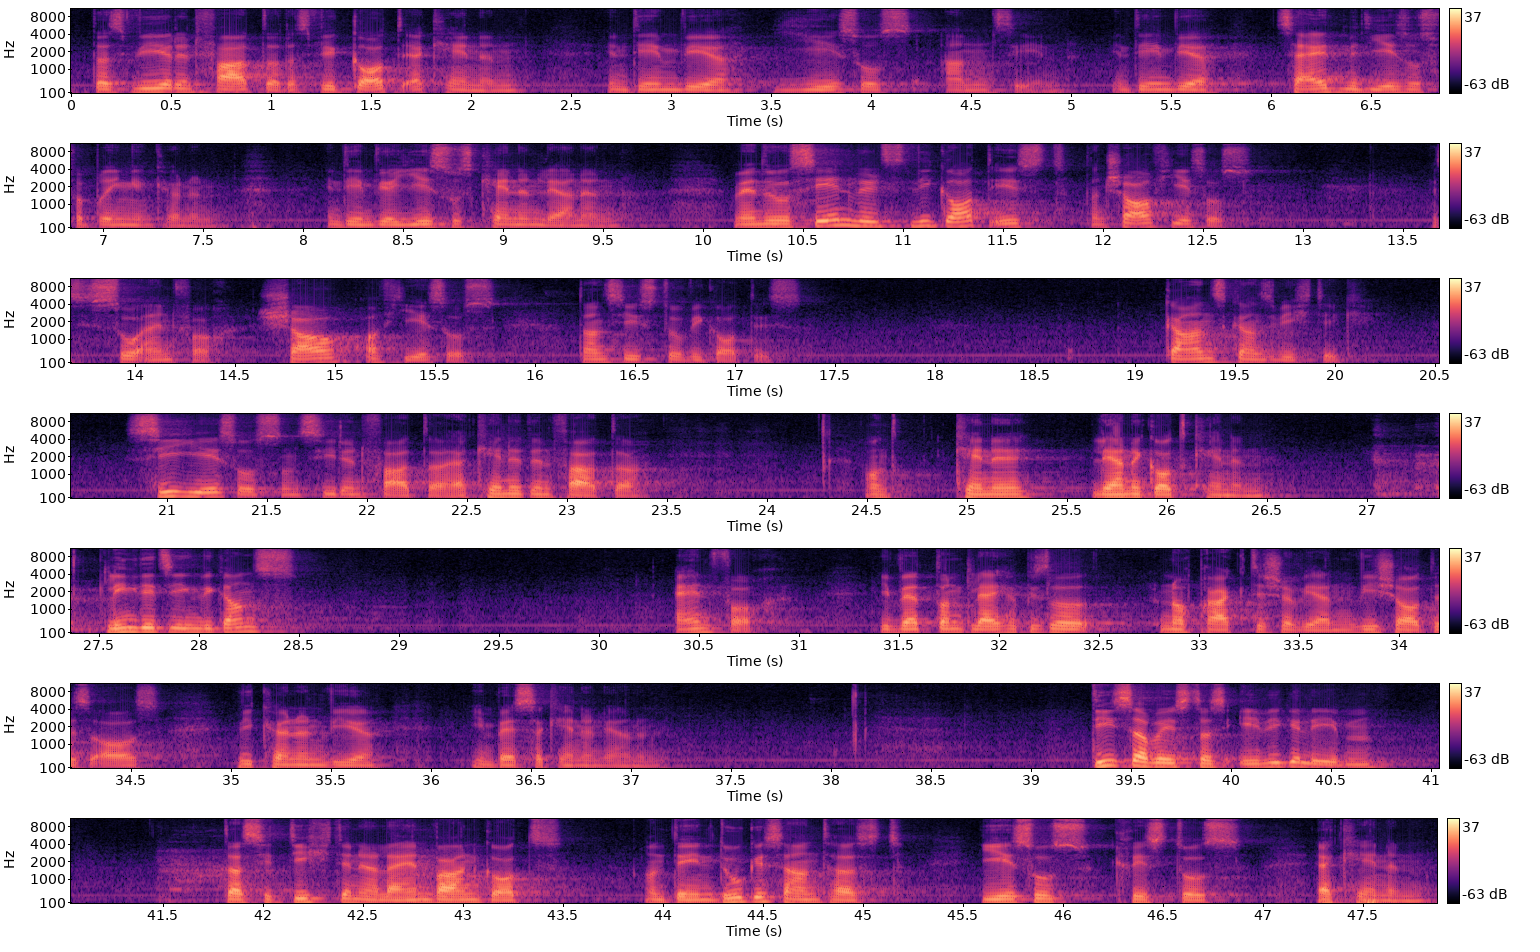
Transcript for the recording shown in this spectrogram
dass wir den Vater, dass wir Gott erkennen, indem wir Jesus ansehen, indem wir Zeit mit Jesus verbringen können, indem wir Jesus kennenlernen. Wenn du sehen willst, wie Gott ist, dann schau auf Jesus. Es ist so einfach. Schau auf Jesus, dann siehst du, wie Gott ist. Ganz, ganz wichtig. Sieh Jesus und sieh den Vater, erkenne den Vater und kenne, lerne Gott kennen. Klingt jetzt irgendwie ganz einfach. Ich werde dann gleich ein bisschen noch praktischer werden. Wie schaut es aus? Wie können wir ihn besser kennenlernen? Dies aber ist das ewige Leben, dass sie dich, den allein wahren Gott und den du gesandt hast, Jesus Christus, erkennen.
